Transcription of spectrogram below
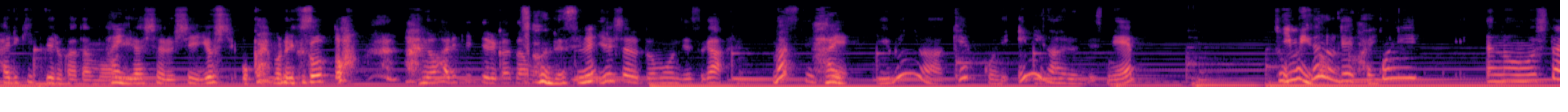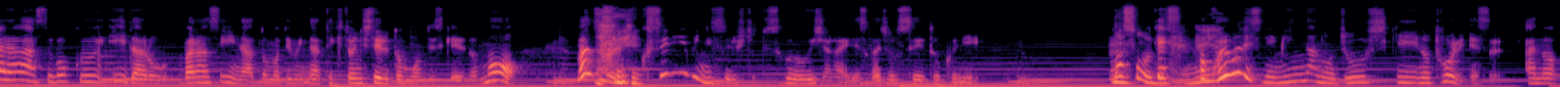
張り切ってる方もはいいらっしゃるし、よしお買い物行くぞと あの張り切ってる方もい。らっしゃると思うんですがまずですね、はい指には結構ね意味があるんですね。意味がなのではいここに、あのしたらすごくいいだろうバランスいいなと思ってみんな適当にしてると思うんですけれどもまず、はい薬指にする人ってすごい多いじゃないですか女性特に。まあそうですねまあこれはですねみんなの常識の通りです。あの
